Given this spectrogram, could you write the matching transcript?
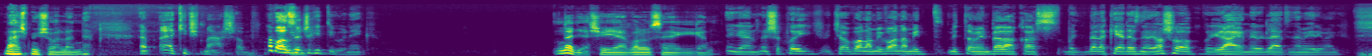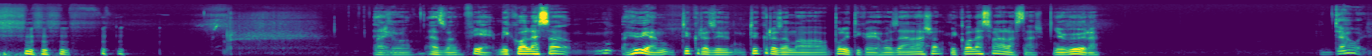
Más műsor lenne. Nem, egy kicsit másabb. Na, valószínűleg csak itt ülnék. Nagy eséllyel valószínűleg igen. Igen, és akkor így, hogyha valami van, amit, mit tudom én, bele akarsz, vagy belekérdezni, vagy hasonló, akkor így rájönni, hogy lehet, hogy nem éri meg. Ez van, ez van. Figyelj, mikor lesz a hülyen tükröző, tükrözöm a politikai hozzáálláson, mikor lesz választás? Jövőre? Dehogy?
